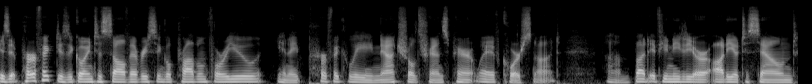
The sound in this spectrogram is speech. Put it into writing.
Is it perfect? Is it going to solve every single problem for you in a perfectly natural, transparent way? Of course not. Um, but if you need your audio to sound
